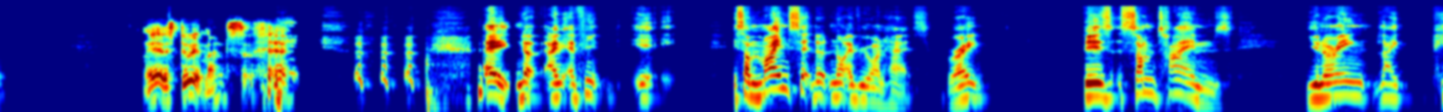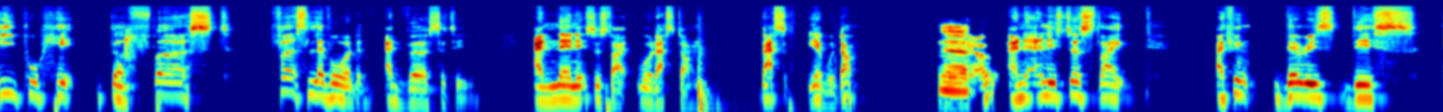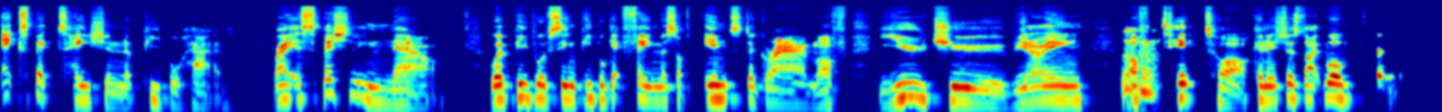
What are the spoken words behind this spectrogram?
Yeah, let's do it, man. hey, no, I, I think it, it's a mindset that not everyone has, right? Because sometimes, you know, what I mean, like people hit the first first level of adversity and then it's just like well that's done that's yeah we're done yeah you know? and and it's just like i think there is this expectation that people have right especially now where people have seen people get famous off instagram off youtube you know what i mean mm-hmm. off tiktok and it's just like well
